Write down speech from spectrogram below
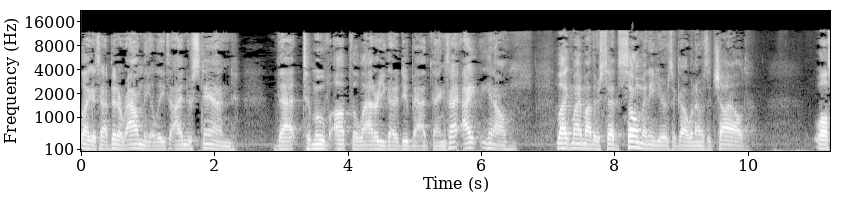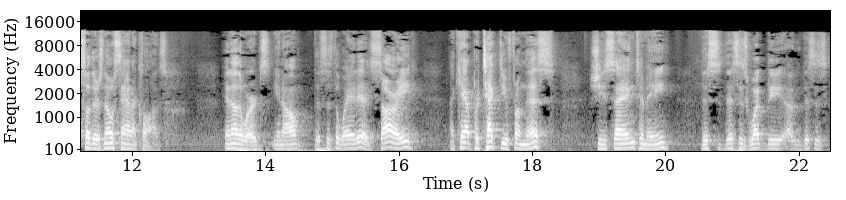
like I said, I've been around the elites. I understand that to move up the ladder, you got to do bad things. I, I, you know, like my mother said so many years ago when I was a child, well, so there's no Santa Claus. In other words, you know, this is the way it is. Sorry, I can't protect you from this. She's saying to me, this, this is what the, uh, this is,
